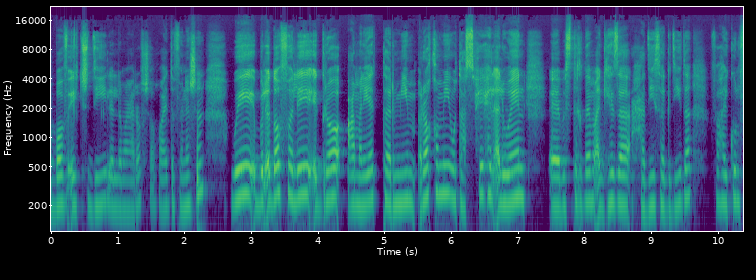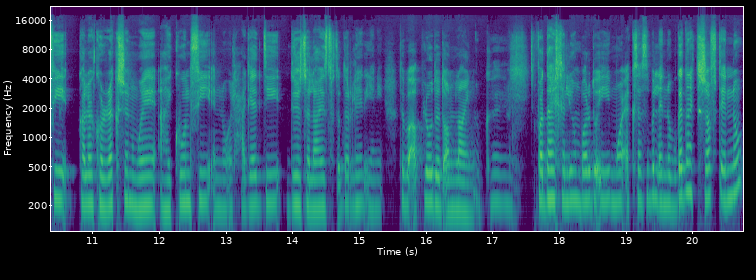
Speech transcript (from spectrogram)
above HD للي ما يعرفش أو high definition. وبالإضافة لإجراء عمليات ترميم رقمي وتصحيح الألوان آه، باستخدام أجهزة حديثة جديدة. فهيكون في color correction وهيكون في إنه الحاجات دي digitalized فتقدر يعني تبقى uploaded online. أوكي. فده هيخليهم برضو إيه more accessible لأنه بجد أنا اكتشفت إنه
